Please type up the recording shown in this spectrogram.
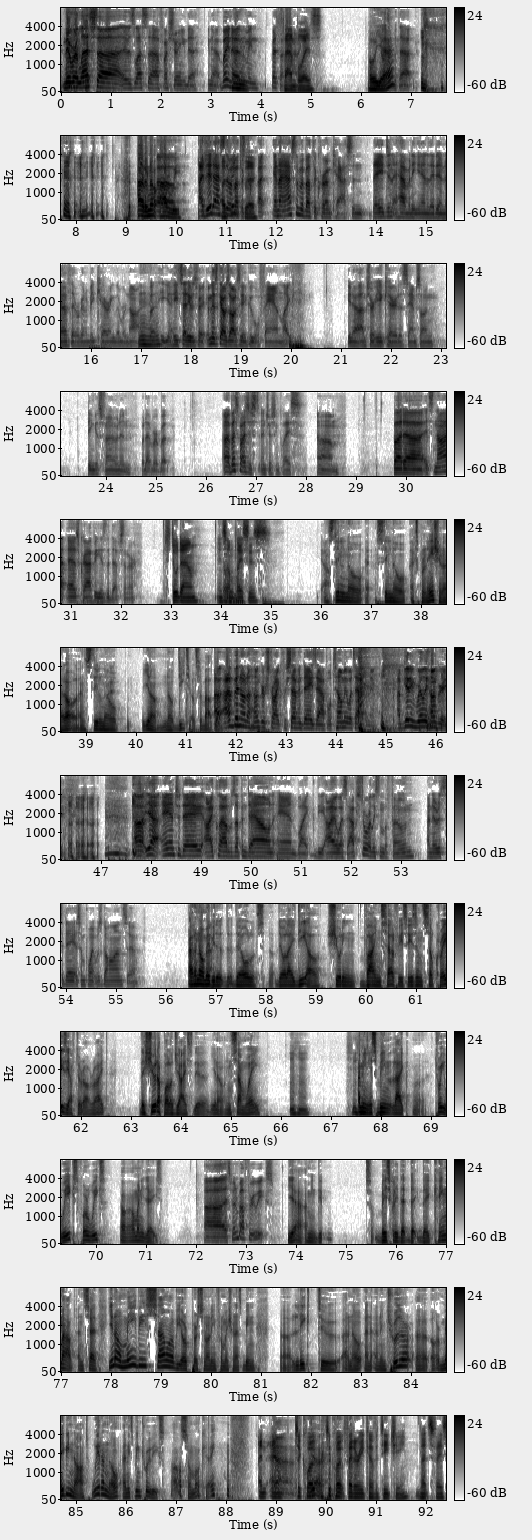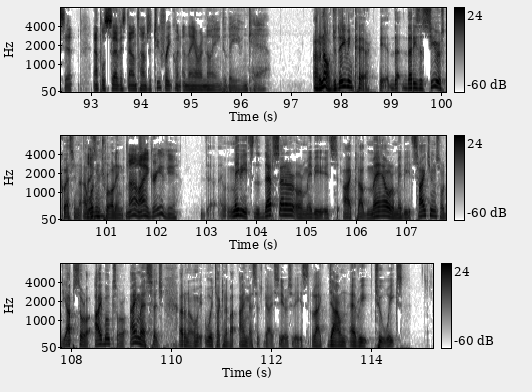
there were less. Uh, it was less uh, frustrating to you know, but you know, Hmm. I mean, Best fine. fanboys. Oh, What's up yeah? with that. I don't know. Are Uh, we? I did ask I them about the so. I, and I asked them about the Chromecast, and they didn't have any in, and they didn't know if they were going to be carrying them or not. Mm-hmm. But he, you know, he said he was very. And this guy was obviously a Google fan. Like, you know, I'm sure he had carried a Samsung dingus phone and whatever. But uh, Best Buy's just an interesting place. Um, but uh, it's not as crappy as the Dev Center. Still down in some my. places. Yeah. Still no, still no explanation at all, and still no, you know, no details about that. I, I've been on a hunger strike for seven days. Apple, tell me what's happening. I'm getting really hungry. uh, yeah, and today iCloud was up and down, and like the iOS App Store, at least on the phone, I noticed today at some point was gone. So I don't know. Maybe the, the the whole the whole idea of shooting Vine selfies isn't so crazy after all, right? They should apologize, the you know, in some way. hmm I mean, it's been like uh, three weeks, four weeks. How, how many days? uh, it's been about three weeks. Yeah, I mean, the, so basically, that they, they came out and said, you know, maybe some of your personal information has been uh, leaked to I don't know an, an intruder, uh, or maybe not. We don't know, and it's been three weeks. Awesome. Okay. And and Yeah. to quote Yeah. to quote Federico Viticci, let's face it, Apple's service downtimes are too frequent and they are annoying. Do they even care? I don't know. Do they even care? Eh, That that is a serious question. I, wasn't agree. trolling. No, I agree with you. Maybe it's the Dev Center, or maybe it's iCloud Mail, or maybe it's iTunes, or the App Store, or iBooks, or iMessage. I don't know. We- We're talking about iMessage, guys. Seriously, it's like down every two weeks.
